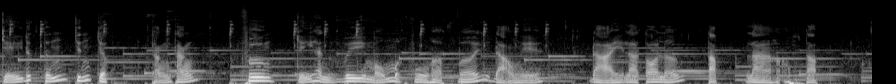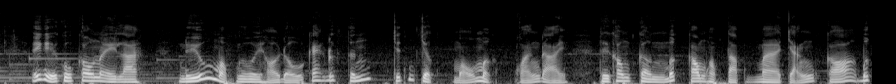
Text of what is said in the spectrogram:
chỉ đức tính chính trực, thẳng thắn. Phương chỉ hành vi mẫu mực phù hợp với đạo nghĩa. Đại là to lớn, tập là học tập. Ý nghĩa của câu này là nếu một người hội đủ các đức tính chính trực, mẫu mực, quảng đại thì không cần mất công học tập mà chẳng có bất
